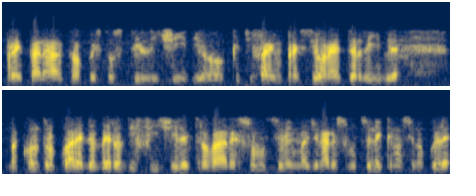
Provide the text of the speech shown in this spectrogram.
preparato a questo stillicidio che ci fa impressione, è terribile, ma contro il quale è davvero difficile trovare soluzioni, immaginare soluzioni che non siano quelle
